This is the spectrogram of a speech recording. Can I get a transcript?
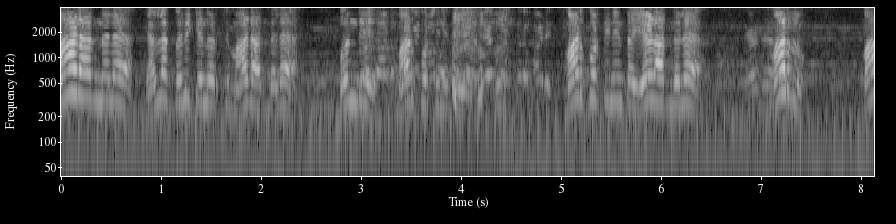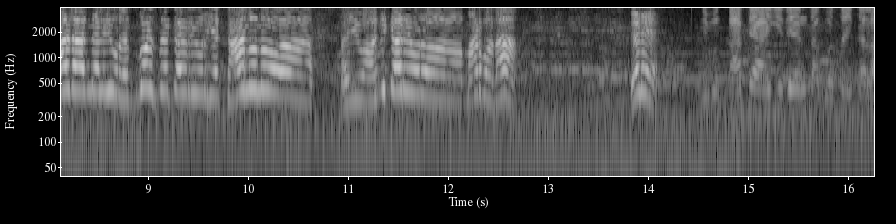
ಮಾಡಾದ್ಮೇಲೆ ಎಲ್ಲ ತನಿಖೆ ನಡೆಸಿ ಮಾಡಾದ್ಮೇಲೆ ಬಂದು ಮಾಡ್ಕೊಡ್ತೀನಿ. ಮಾಡ್ಕೊಡ್ತೀನಿ ಅಂತ ಹೇಳಾದ್ಮೇಲೆ ಮಾಡಿದ್ರು. ಮಾಡಾದ್ಮೇಲೆ ಇವ್ರು ರದ್ದುಗೊಳಿಸ್ಬೇಕಾದ್ರೆ ಇವ್ರಿಗೆ ಕಾನೂನು ಅಧಿಕಾರಿ ಅಧಿಕಾರಿಯವರು ಮಾಡ್ಬೋದಾ? ಹೇಳಿ. ನಿಮಗ್ ಖಾತೆ ಆಗಿದೆ ಅಂತ ಗೊತ್ತಾಯ್ತಲ್ಲ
